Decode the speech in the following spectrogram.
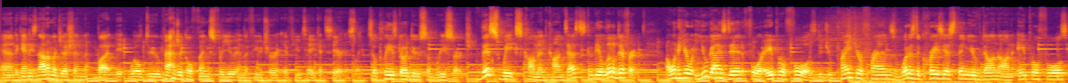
And again, he's not a magician, but it will do magical things for you in the future if you take it seriously. So please go do some research. This week's comment contest is gonna be a little different. I want to hear what you guys did for April Fools. Did you prank your friends? What is the craziest thing you've done on April Fools?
